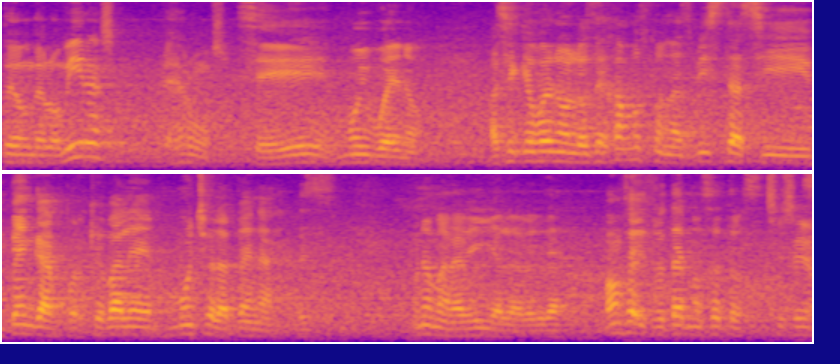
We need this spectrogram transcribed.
de donde lo mires es hermoso. sí, muy bueno. Así que bueno, los dejamos con las vistas y vengan porque vale mucho la pena. Es una maravilla, la verdad. Vamos a disfrutar nosotros. Sí, señor.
